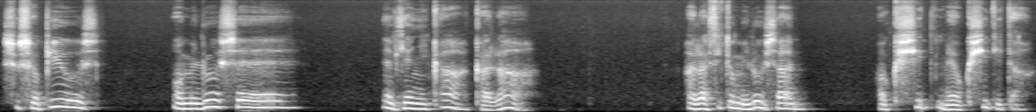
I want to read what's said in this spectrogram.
στους οποίους ομιλούσε ευγενικά, καλά αλλά αυτοί του μιλούσαν με οξύτητα.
